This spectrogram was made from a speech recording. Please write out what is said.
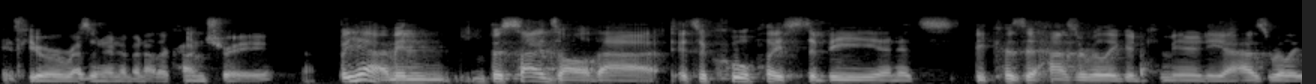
if you're a resident of another country. But yeah, I mean, besides all that, it's a cool place to be. And it's because it has a really good community, it has really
